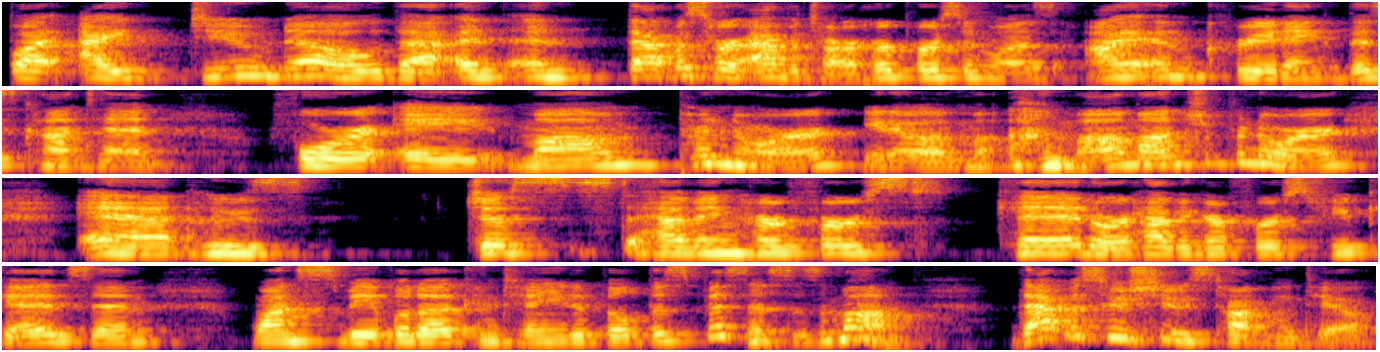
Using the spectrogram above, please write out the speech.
but I do know that, and, and that was her avatar. Her person was, I am creating this content for a mompreneur, you know, a, a mom entrepreneur, and who's just having her first kid or having her first few kids and wants to be able to continue to build this business as a mom. That was who she was talking to.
